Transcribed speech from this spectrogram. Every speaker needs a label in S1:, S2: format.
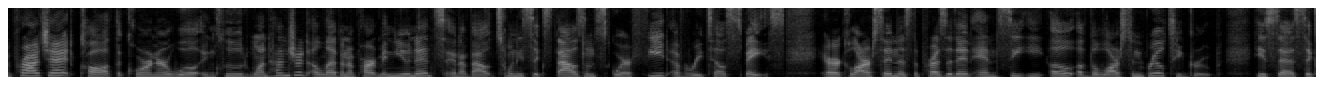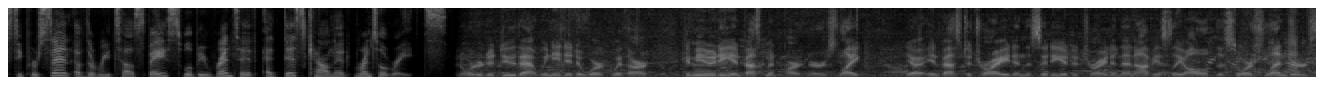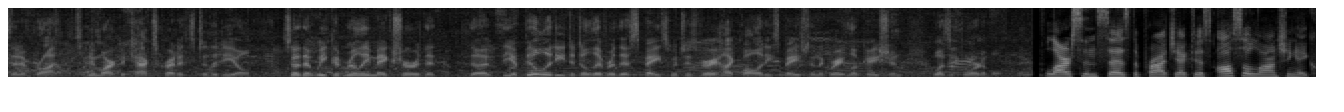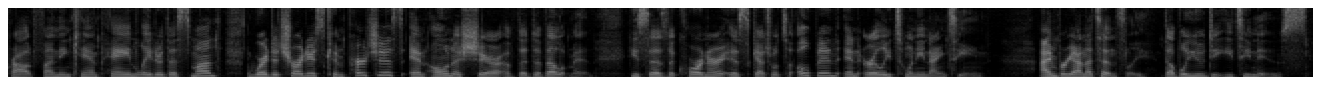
S1: The project, called The Corner, will include 111 apartment units and about 26,000 square feet of retail space. Eric Larson is the president and CEO of the Larson Realty Group. He says 60% of the retail space will be rented at discounted rental rates.
S2: In order to do that, we needed to work with our community investment partners like you know, Invest Detroit and the City of Detroit, and then obviously all of the source lenders that have brought new market tax credits to the deal, so that we could really make sure that the, the ability to deliver this space, which is very high quality space in a great location, was affordable.
S1: Larson says the project is also launching a crowdfunding campaign later this month where Detroiters can purchase and own a share of the development. He says the corner is scheduled to open in early 2019. I'm Brianna Tinsley, WDET News.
